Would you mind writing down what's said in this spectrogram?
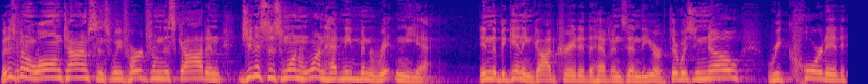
but it's been a long time since we've heard from this God, and Genesis 1 1 hadn't even been written yet. In the beginning, God created the heavens and the earth. There was no recorded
